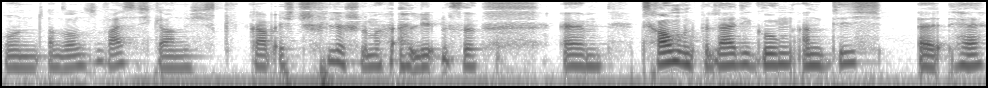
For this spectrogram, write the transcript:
Und ansonsten weiß ich gar nicht. Es gab echt viele schlimme Erlebnisse. Ähm, Traum und Beleidigung an dich. Äh, hä?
